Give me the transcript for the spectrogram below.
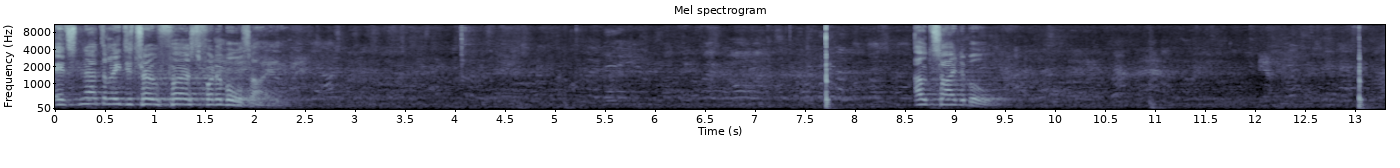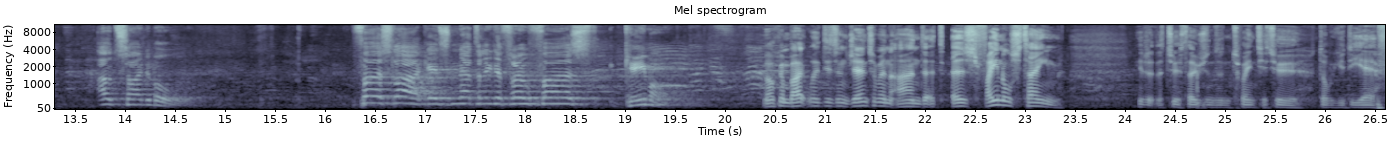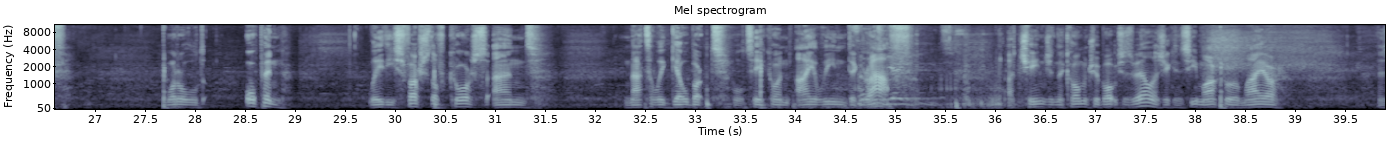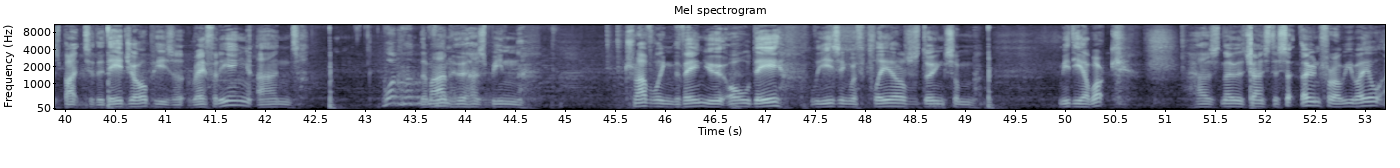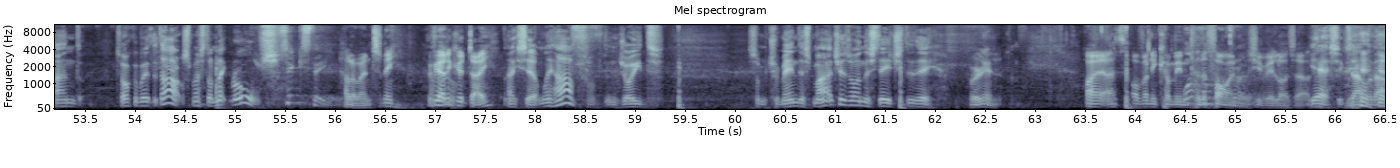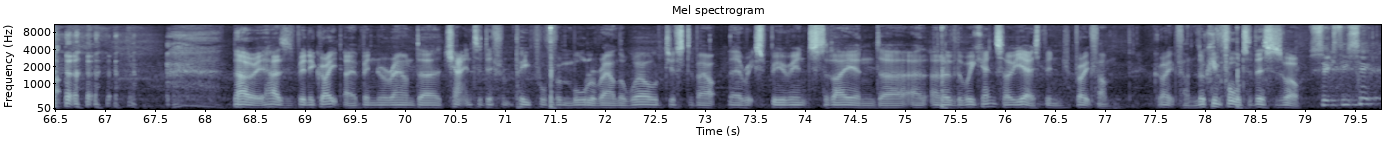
It's Natalie to throw first for the bullseye. Outside the ball. Outside the ball. First lag, it's Natalie to throw first. Game on. Welcome back, ladies and gentlemen, and it is finals time here at the 2022 WDF World Open. Ladies first, of course, and Natalie Gilbert will take on Aileen de Graaf. A change in the commentary box as well. As you can see, Marco Meyer is back to the day job. He's refereeing, and the man who has been travelling the venue all day, liaising with players, doing some media work, has now the chance to sit down for a wee while and talk about the darts. Mr. Nick Rolls. 60. Hello, Anthony. Have you had a good day? I certainly have. I've enjoyed some tremendous matches on the stage today. Brilliant. I, I've only come in for the finals, you realise that? Yes, exactly that. No, it has. It's been a great day. I've been around uh, chatting to different people from all around the world just about their experience today and, uh, and, and over the weekend. So, yeah, it's been great fun. Great fun. Looking forward to this as well. 66.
